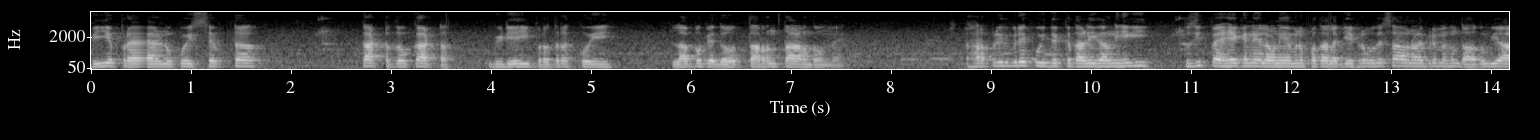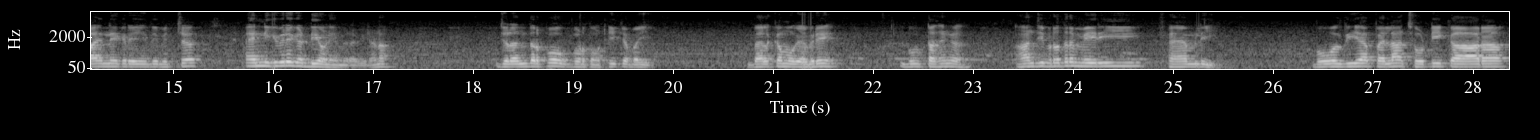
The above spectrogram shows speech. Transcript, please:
20 ਅਪ੍ਰੈਲ ਨੂੰ ਕੋਈ ਸਿਫਟ ਘੱਟ ਤੋਂ ਘੱਟ ਵੀਡੀਆਈ ਬ੍ਰਦਰ ਕੋਈ ਲੱਭ ਕੇ ਦਿਓ, ਤਰਨ ਤਾਰਨ ਤੋਂ ਮੈਂ। ਹਰਪ੍ਰੀਤ ਵੀਰੇ, ਕੋਈ ਦਿੱਕਤ ਵਾਲੀ ਗੱਲ ਨਹੀਂ ਹੈਗੀ। ਤੁਸੀਂ ਪੈਸੇ ਕਿੰਨੇ ਲਾਉਣੇ ਆ, ਮੈਨੂੰ ਪਤਾ ਲੱਗੇ। ਫਿਰ ਉਹਦੇ ਹਿਸਾਬ ਨਾਲ ਵੀਰੇ, ਮੈਂ ਤੁਹਾਨੂੰ ਦੱਸ ਦੂੰਗੀ, ਆ ਇੰਨੇ ਕੁ ਰੇਂਜ ਦੇ ਵਿੱਚ। ਇੰਨੀ ਕੁ ਵੀਰੇ ਗੱਡੀ ਆਉਣੀ ਆ ਮੇਰਾ ਵੀਰ, ਹਨਾ? ਜਲੰਧਰ ਭੋਗਪੁਰ ਤੋਂ, ਠੀਕ ਹੈ ਬਾਈ। ਵੈਲਕਮ ਹੋ ਗਿਆ ਵੀਰੇ। ਬੂਟਾ ਸਿੰਘ। ਹਾਂਜੀ ਬ੍ਰਦਰ ਮੇਰੀ ਫੈਮਿਲੀ ਬੋਲਦੀ ਆ, ਪਹਿਲਾਂ ਛੋਟੀ ਕਾਰ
